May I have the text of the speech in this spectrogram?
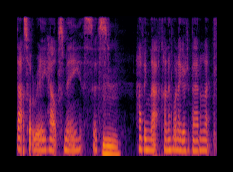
That's what really helps me. It's just hmm. having that kind of when I go to bed, I'm like,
